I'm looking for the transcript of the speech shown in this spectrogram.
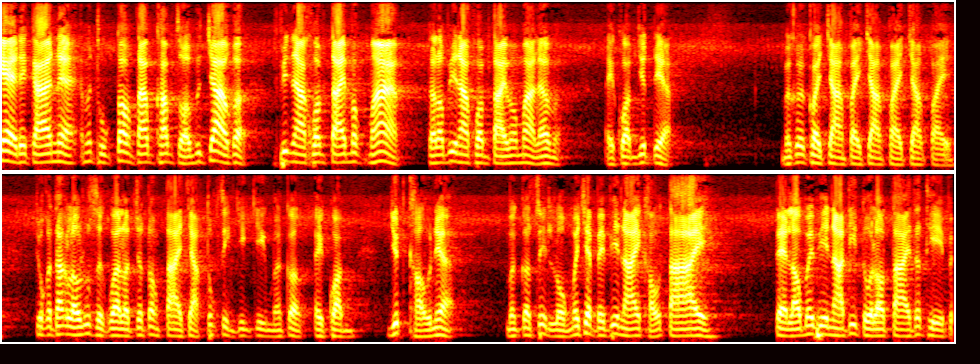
แก้ในการเนี่ยมันถูกต้องตามคำสอนพระเจ้าก็พิจารณาความตายมากๆ แต่เราพิจารณาความตายมากๆ แล้วไอ้ความยึดเนี่ยมันก็ค่อยจางไปจางไปจางไปจนกระทั่งเรารู้สึกว่าเราจะต้องตายจากทุกสิ่งจริง ๆ มันก็ไอ้ความยึดเขาเนี่ย มันก็สิ้นลงไม่ใช่ไปพิจารณาเขาตาย แต่เราไม่พิจารณาที่ตัวเราตายทันทีไป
